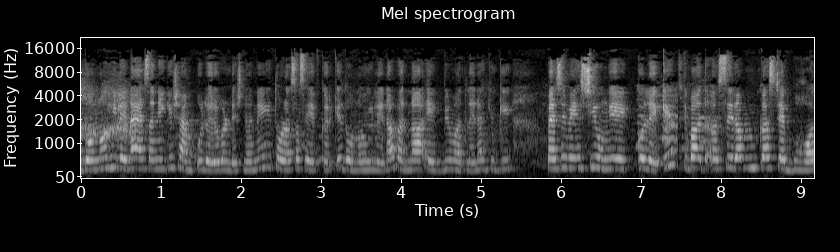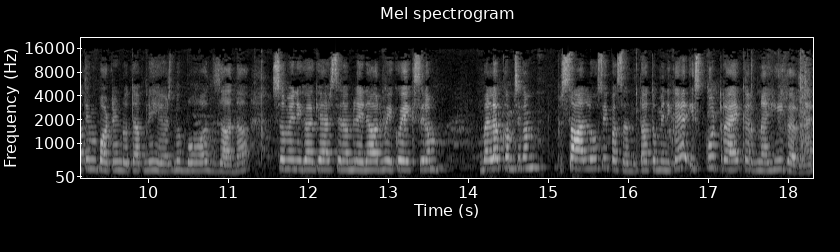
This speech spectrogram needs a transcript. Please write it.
दोनों ही लेना ऐसा नहीं कि शैम्पू ले रहे हो कंडीशनर नहीं थोड़ा सा सेव करके दोनों ही लेना वरना एक भी मत लेना क्योंकि पैसे वेस्ट ही होंगे एक को लेके। उसके बाद सिरम का स्टेप बहुत इंपॉर्टेंट होता है अपने हेयर्स में बहुत ज़्यादा। सो मैंने कहा कि यार सिरम लेना और मेरे को एक सिरम मतलब कम से कम सालों से पसंद था तो मैंने कहा, यार, इसको ट्राई करना ही करना है।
